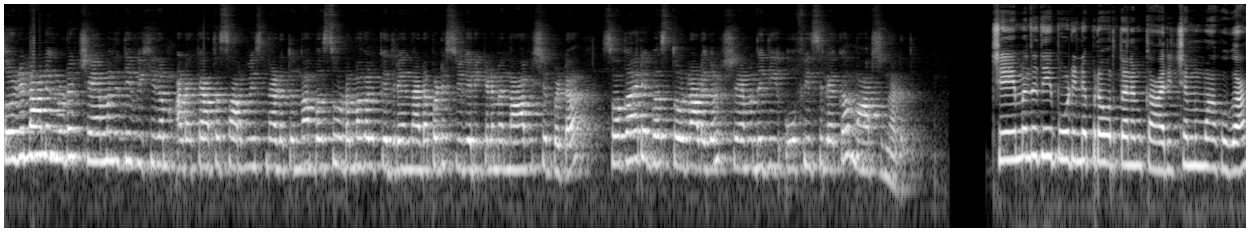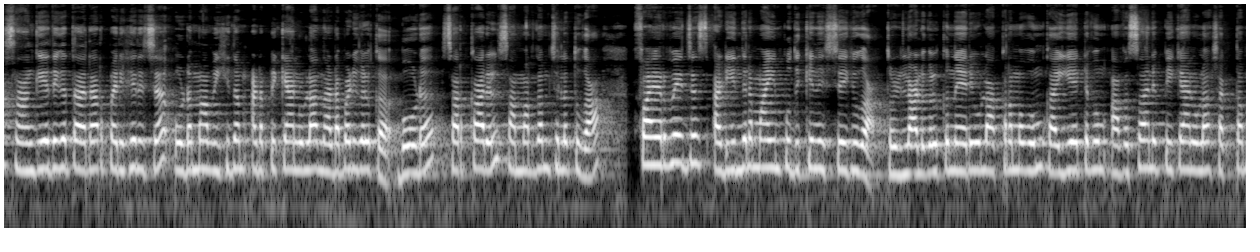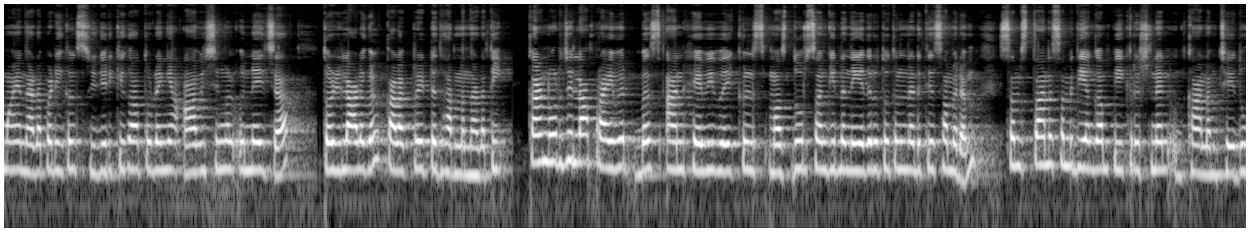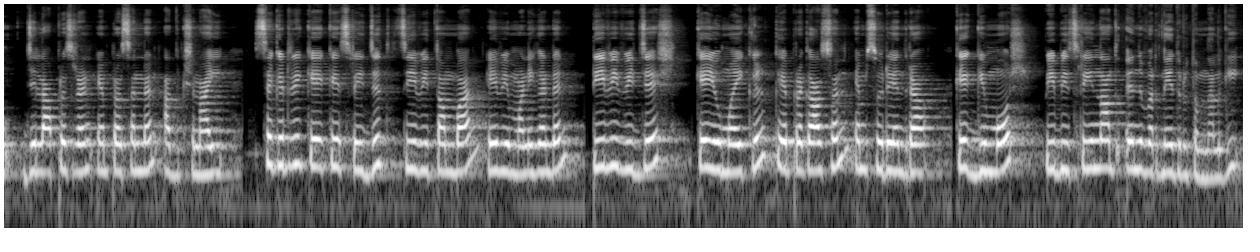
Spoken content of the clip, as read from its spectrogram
തൊഴിലാളികളുടെ ക്ഷേമനിധി വിഹിതം അടയ്ക്കാത്ത സർവീസ് നടത്തുന്ന ബസ് ഉടമകൾക്കെതിരെ നടപടി സ്വീകരിക്കണമെന്നാവശ്യപ്പെട്ട് സ്വകാര്യ ബസ് തൊഴിലാളികൾ ക്ഷേമനിധി ഓഫീസിലേക്ക് മാർച്ച് നടത്തി. ക്ഷേമനിധി ബോർഡിന്റെ പ്രവർത്തനം കാര്യക്ഷമമാക്കുക സാങ്കേതിക തകരാർ പരിഹരിച്ച് ഉടമ വിഹിതം അടപ്പിക്കാനുള്ള നടപടികൾക്ക് ബോർഡ് സർക്കാരിൽ സമ്മർദ്ദം ചെലുത്തുക ഫയർ വേജസ് അടിയന്തരമായും പുതുക്കി നിശ്ചയിക്കുക തൊഴിലാളികൾക്ക് നേരെയുള്ള അക്രമവും കയ്യേറ്റവും അവസാനിപ്പിക്കാനുള്ള ശക്തമായ നടപടികൾ സ്വീകരിക്കുക തുടങ്ങിയ ആവശ്യങ്ങൾ ഉന്നയിച്ച് തൊഴിലാളികൾ കളക്ടറേറ്റ് ധർണ നടത്തി. കണ്ണൂർ ജില്ലാ private bus and heavy vehicles Mazdoor സംഘിന്റെ നേതൃത്വത്തിൽ നടത്തിയ സമരം സംസ്ഥാന സമിതി അംഗം പി കൃഷ്ണൻ ഉദ്ഘാടനം ചെയ്തു. ജില്ലാ പ്രസിഡന്റ് എം പ്രസന്നൻ അധ്യക്ഷനായി. Secretary K K Sreejith C V Thampan A V Manikandan T V Vijesh K U Michael K Prakashan M Surendra K Gimosh P B Sreenath എന്നിവർ നേതൃത്വം നൽകി.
